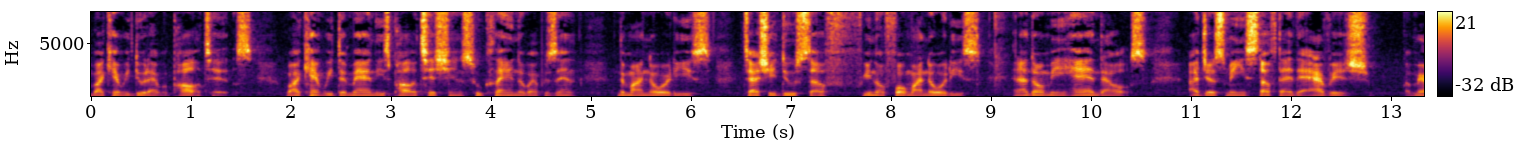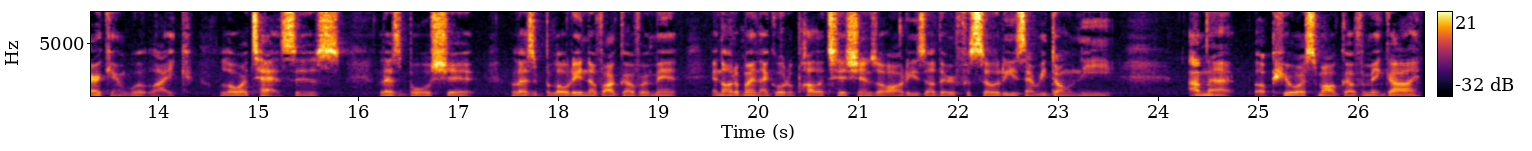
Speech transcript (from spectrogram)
Why can't we do that with politics? Why can't we demand these politicians who claim to represent the minorities to actually do stuff, you know, for minorities? And I don't mean handouts. I just mean stuff that the average American would like. Lower taxes, less bullshit, less bloating of our government, and all the money that go to politicians or all these other facilities that we don't need. I'm not a pure small government guy,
